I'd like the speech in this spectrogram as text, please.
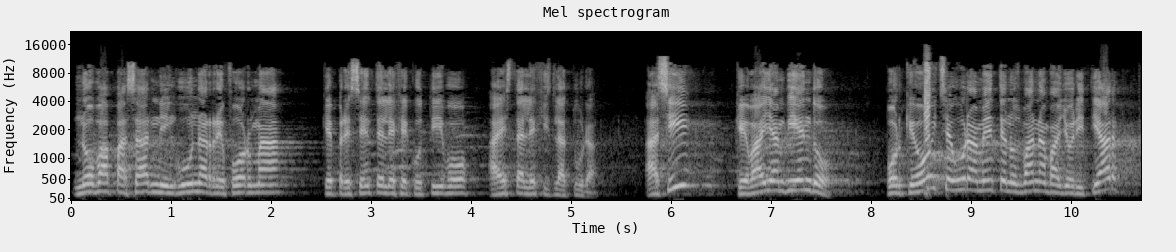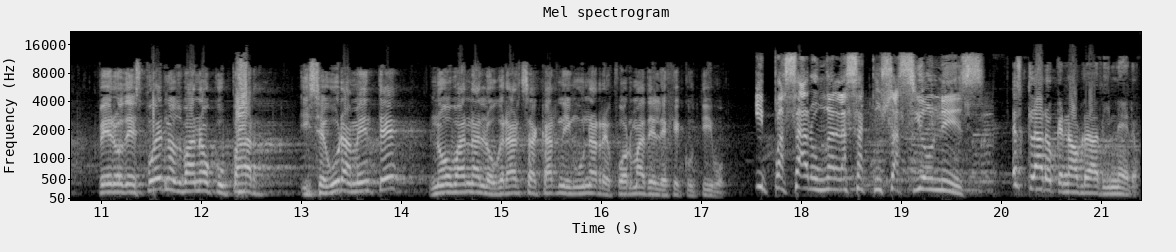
no va a pasar ninguna reforma que presente el Ejecutivo a esta legislatura. Así que vayan viendo, porque hoy seguramente nos van a mayoritear, pero después nos van a ocupar y seguramente no van a lograr sacar ninguna reforma del Ejecutivo. Y pasaron a las acusaciones. Es claro que no habrá dinero.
